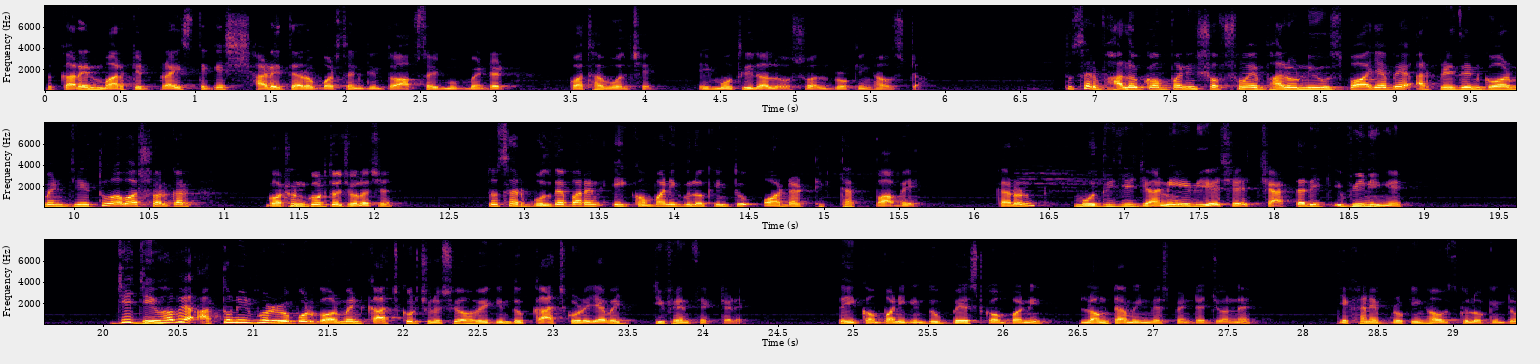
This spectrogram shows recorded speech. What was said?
তো কারেন্ট মার্কেট প্রাইস থেকে সাড়ে তেরো পার্সেন্ট কিন্তু আফসাইড মুভমেন্টের কথা বলছে এই মতিলাল ওসওয়াল ব্রোকিং হাউসটা তো স্যার ভালো কোম্পানি সবসময় ভালো নিউজ পাওয়া যাবে আর প্রেজেন্ট গভর্নমেন্ট যেহেতু আবার সরকার গঠন করতে চলেছে, তো স্যার বলতে পারেন এই কোম্পানিগুলো কিন্তু অর্ডার ঠিকঠাক পাবে। কারণ মোদিজি জানিয়ে দিয়েছে চার তারিখ ইভিনিংয়ে যে যেভাবে আত্মনির্ভরের ওপর গভর্নমেন্ট কাজ করছিল, সেভাবে কিন্তু কাজ করে যাবে ডিফেন্স সেক্টরে এই কোম্পানি কিন্তু বেস্ট কোম্পানি লং টার্ম ইনভেস্টমেন্টের জন্য, যেখানে ব্রোকিং হাউসগুলো কিন্তু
